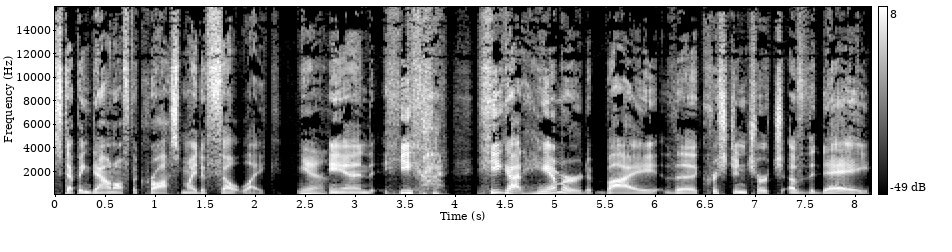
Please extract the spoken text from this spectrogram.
stepping down off the cross might have felt like? Yeah. and he got he got hammered by the Christian church of the day,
